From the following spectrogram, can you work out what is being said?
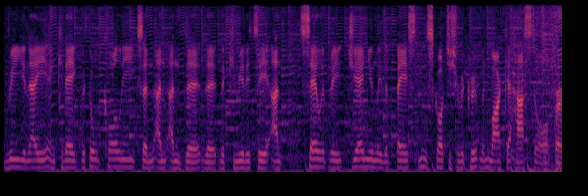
reunite and connect with old colleagues and, and, and the, the, the community and celebrate genuinely the best the Scottish recruitment market has to offer.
